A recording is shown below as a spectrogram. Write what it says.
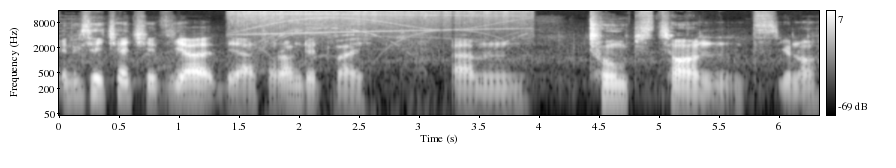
And you see churches here, they are surrounded by um, tombstones, you know.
